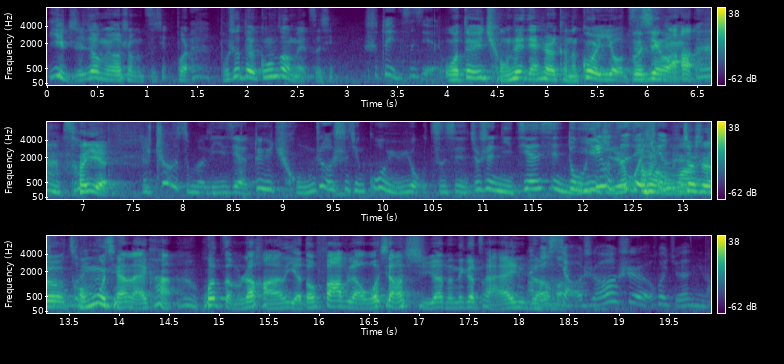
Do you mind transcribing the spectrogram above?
一直就没有什么自信，不是不是对工作没自信，是对你自己，我对于穷这件事儿可能过于有自信了啊，所以哎，这个怎么理解？对于穷这个事情过于有自信，就是你坚信笃你一定自己就是从目前来看，我怎么着好像也都发不了我想许愿的那个财，你知啊，你道吗？小时候是会觉得你能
